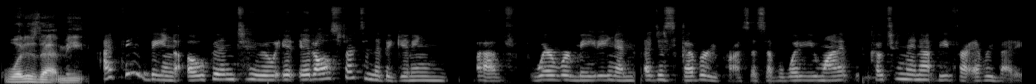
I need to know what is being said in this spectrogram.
what does that mean? I think being open to it, it all starts in the beginning of where we're meeting and a discovery process of what do you want it. Coaching may not be for everybody,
